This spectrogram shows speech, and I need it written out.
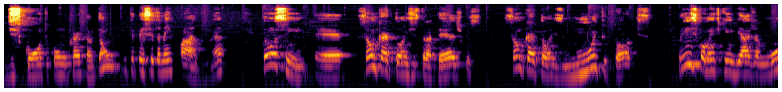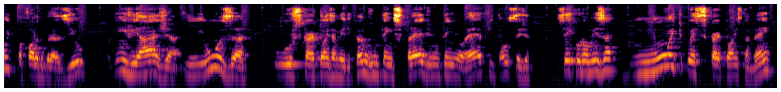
desconto com o cartão. Então, o TPC também paga, né? Então, assim, é, são cartões estratégicos, são cartões muito tops, principalmente quem viaja muito para fora do Brasil, quem viaja e usa os cartões americanos, não tem spread, não tem IOF, então, ou seja, você economiza muito com esses cartões também.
